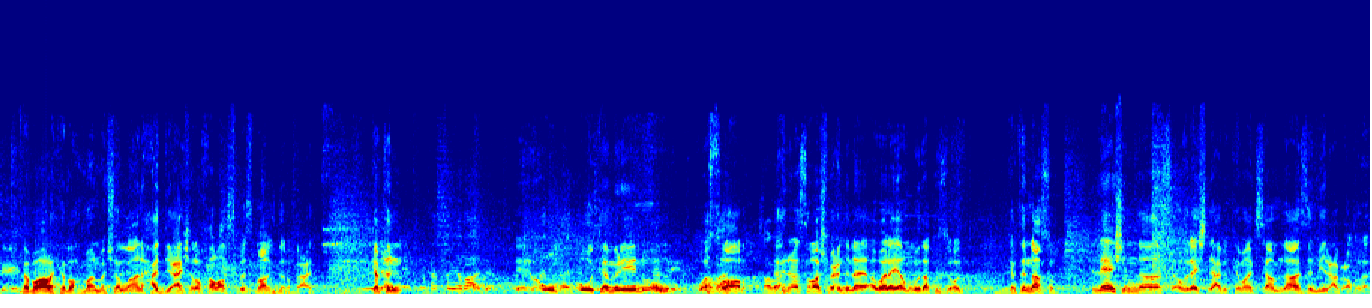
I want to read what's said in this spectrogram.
40 تبارك الرحمن ما شاء الله. أنا حدي 10 وخلاص بس ما أقدر بعد. كابتن وحط إرادة. إيه، و- وتمرين و-. واصرار. إحنا الاصرار شوي عندنا أول أيام مو ذاك الزود. كابتن ناصر ليش الناس أو ليش لاعب كمال اجسام لازم يلعب عقله؟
